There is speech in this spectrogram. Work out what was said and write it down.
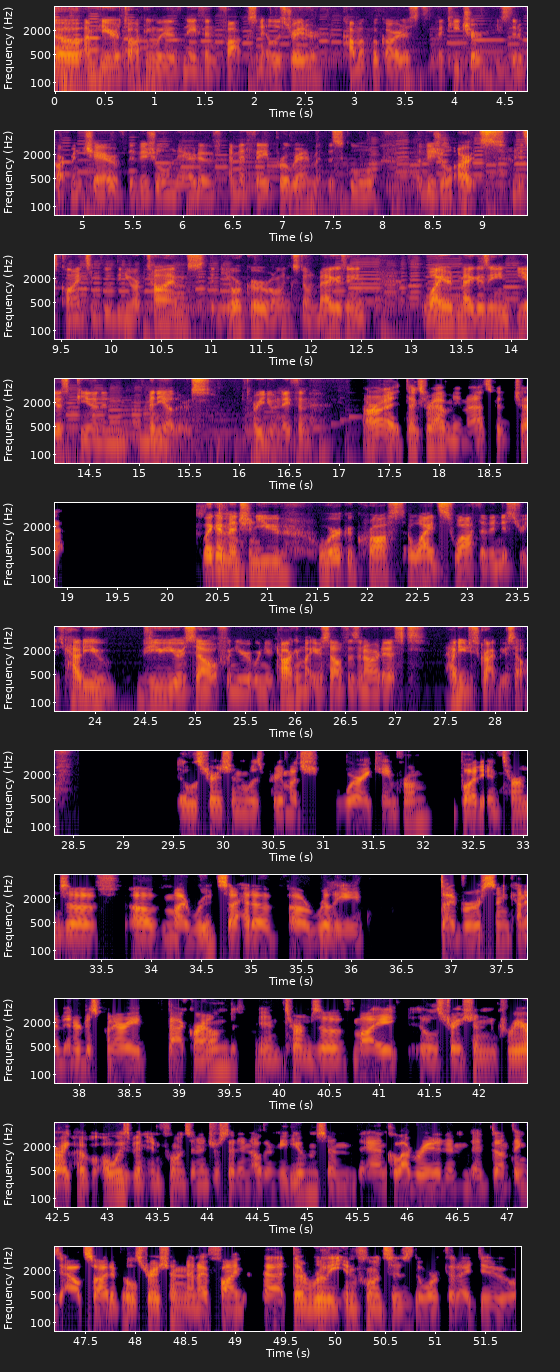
So I'm here talking with Nathan Fox, an illustrator, comic book artist, a teacher. He's the department chair of the Visual Narrative MFA program at the School of Visual Arts. His clients include the New York Times, the New Yorker, Rolling Stone magazine, Wired magazine, ESPN, and many others. How are you doing, Nathan? All right. Thanks for having me, Matt. It's good to chat. Like I mentioned, you work across a wide swath of industries. How do you view yourself when you're when you're talking about yourself as an artist? How do you describe yourself? Illustration was pretty much where I came from, but in terms of of my roots, I had a, a really diverse and kind of interdisciplinary background in terms of my illustration career. I, have always been influenced and interested in other mediums and, and collaborated and, and done things outside of illustration. And I find that that really influences the work that I do.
